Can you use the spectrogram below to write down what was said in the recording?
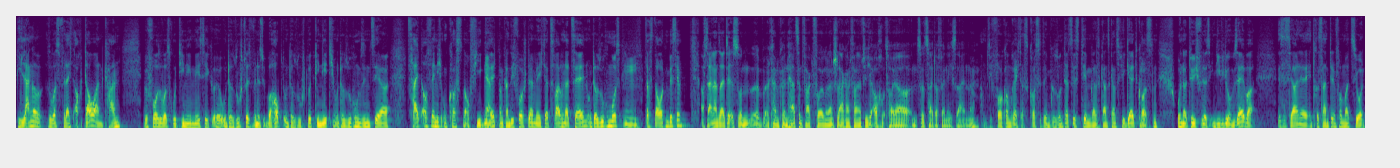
wie lange sowas vielleicht auch dauern kann, bevor sowas routinemäßig äh, untersucht wird, wenn es überhaupt untersucht wird. Genetische Untersuchungen sind sehr zeitaufwendig und kosten auch viel Ja. Geld. Man kann sich vorstellen, wenn ich da 200 Zellen untersuchen muss, das dauert ein bisschen. Auf der anderen Seite ist so ein, äh, kann, können Herzinfarkt folgen oder ein Schlaganfall natürlich auch teuer und zeitaufwendig sein, ne? Haben Sie vollkommen recht. Das kostet im Gesundheitssystem ganz, ganz, ganz viel Geld kosten. Und natürlich für das Individuum selber ist es ja eine interessante Information.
